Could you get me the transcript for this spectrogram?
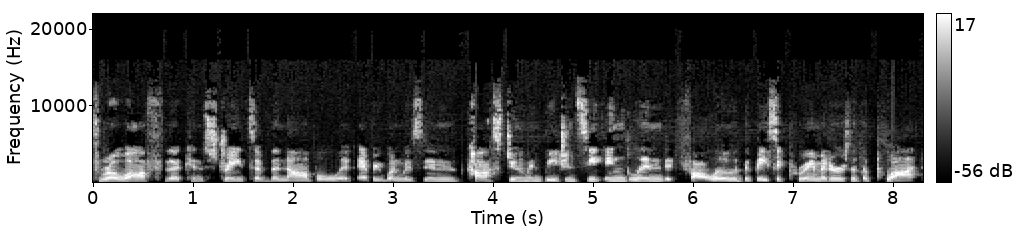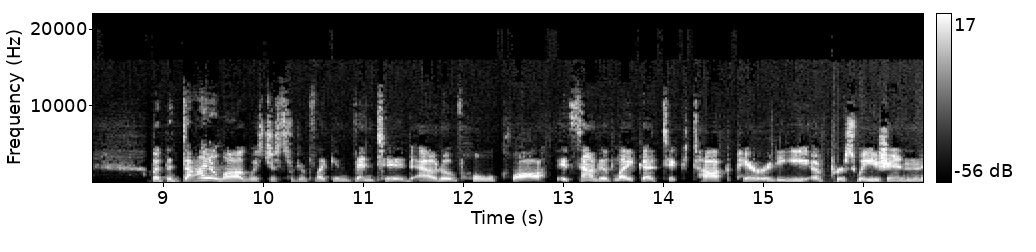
throw off the constraints of the novel. It, everyone was in costume in Regency England. It followed the basic parameters of the plot. But the dialogue was just sort of like invented out of whole cloth. It sounded like a TikTok parody of Persuasion.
